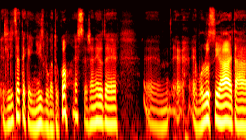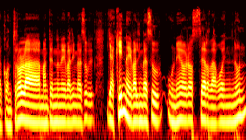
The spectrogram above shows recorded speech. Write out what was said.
ez litzateke inoiz bukatuko, ez? Esan nahi dute e, evoluzioa eta kontrola mantendu nahi balin bazu, jakin nahi balin bazu une oro zer dagoen nun,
